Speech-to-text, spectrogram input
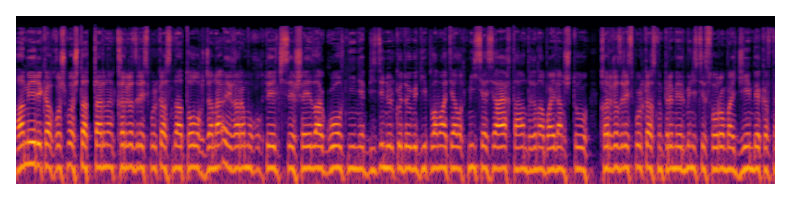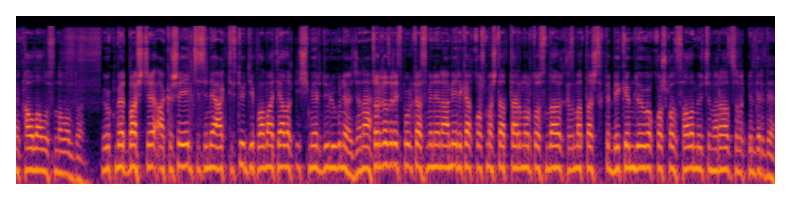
Америка кошмо штаттарынын кыргыз республикасындагы толук жана ыйгарым укуктуу элчиси шейла голднине биздин өлкөдөгү дипломатиялык миссиясы аяктагандыгына байланыштуу кыргыз республикасынын премьер министри сооронбай жээнбековдун кабыл алуусунда болду. Өкмөт башчы акш элчисине активдүү дипломатиялык ишмердүүлүгүнө жана кыргыз республикасы менен америка кошмо штаттарынын ортосундагы кызматташтыкты бекемдөөгө кошкон салымы үчүн ыраазычылык билдирди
